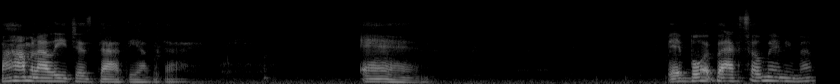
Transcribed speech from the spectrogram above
Muhammad Ali just died the other day. And it brought back so many memories.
